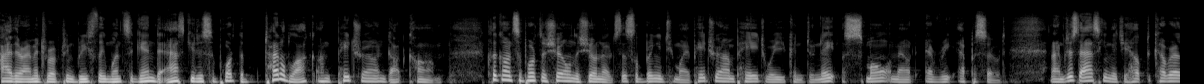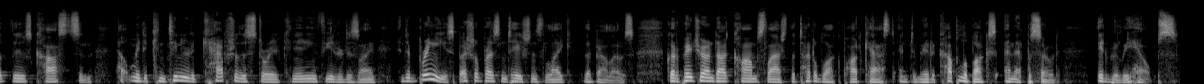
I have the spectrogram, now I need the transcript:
Hi there, I'm interrupting briefly once again to ask you to support the title block on patreon.com. Click on support the show in the show notes. This will bring you to my Patreon page where you can donate a small amount every episode. And I'm just asking that you help to cover out those costs and help me to continue to capture the story of Canadian theater design and to bring you special presentations like The Bellows. Go to patreon.com slash the title block podcast and donate a couple of bucks an episode. It really helps.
